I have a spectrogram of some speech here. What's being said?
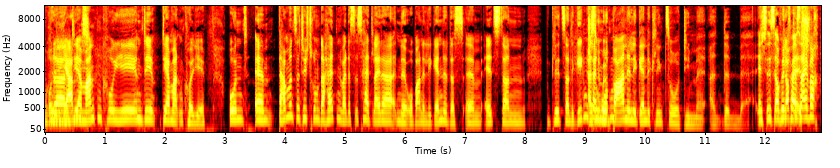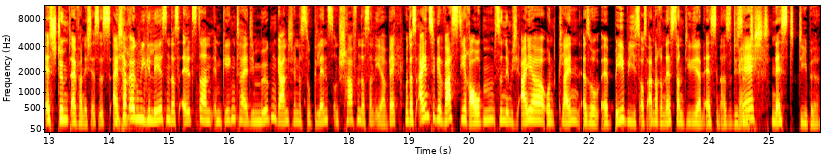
oder ein. Diamantenkollier. in dem Diamantenkollier. Und ähm, da haben wir uns natürlich drum unterhalten, weil das ist halt leider eine urbane Legende, dass ähm, Elstern glitzernde Also Gegenstände mögen. urbane Legende klingt so, die Me äh, Es ist auf jeden glaub, Fall, es, einfach- es stimmt einfach nicht. Es ist Ich einfach. habe irgendwie gelesen, dass Elstern im Gegenteil, die mögen gar nicht, wenn das so glänzt und schaffen das dann eher weg. und das Einzige, was die rauben, sind nämlich Eier und kleinen, also äh, Babys aus anderen Nestern, die die dann essen. Also die sind Echt? Nestdiebe.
